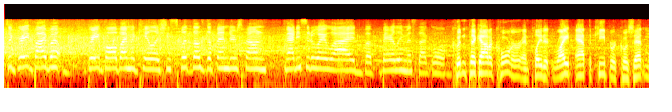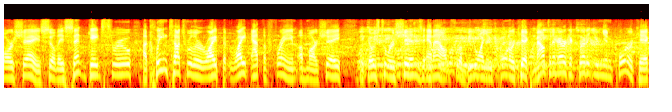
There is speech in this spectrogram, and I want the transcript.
It's a great by, great ball by Mikayla. She split those defenders, found Maddie Siddoway wide, but barely missed that goal. Couldn't pick out a corner and played it right at the keeper, Cosette Morche. So they sent Gates through. A clean touch with her right, but right at the frame of Morche. It goes to her shins and out for a BYU corner kick. Mountain America Credit Union corner kick.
